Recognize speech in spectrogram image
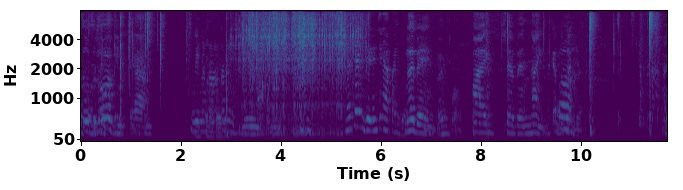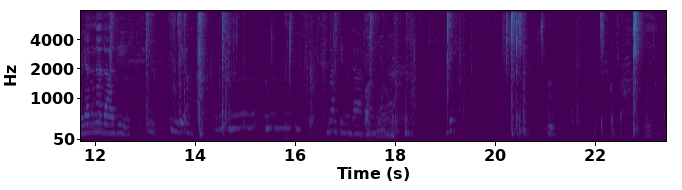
Susunod. Yeah. Uwi na ka kami. Ngayon na ako. Nandiyan, hindi yung tinapay dyan. 9, Ayun po. 5, 7, 9. Nakaabot lang dyan. Ayan na, daddy. Hindi ah. Ba, sinudasan yan ha? Di. Ikot pa. Ikot pa.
